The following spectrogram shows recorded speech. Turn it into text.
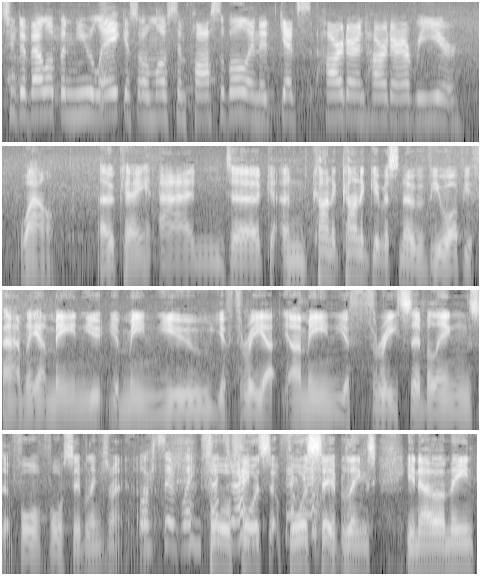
to develop a new lake is almost impossible and it gets harder and harder every year Wow. Okay, and uh, and kind of kind of give us an overview of your family. I mean, you you mean you, your three. uh, I mean, your three siblings, uh, four four siblings, right? four siblings Four, four, right. s- four siblings. You know, I mean,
